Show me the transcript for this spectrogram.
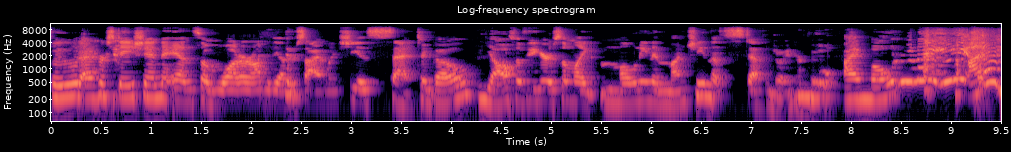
food at her station and some water on the other side. Like she is set to go. Y'all. So if you hear some like moaning and munching, that's Steph enjoying her food. I moan when I eat. I don't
